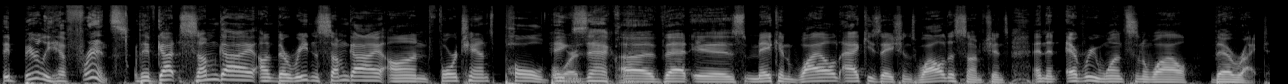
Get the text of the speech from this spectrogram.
They barely have friends. They've got some guy on. They're reading some guy on 4chan's pol board. Exactly. Uh, that is making wild accusations, wild assumptions, and then every once in a while they're right.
